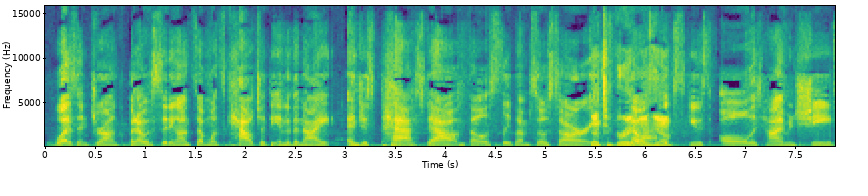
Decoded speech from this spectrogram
wasn't drunk, but I was sitting on someone's couch at the end of the night and just passed out and fell asleep. I'm so sorry. That's a great that one, was yeah. excuse all the time. And she,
